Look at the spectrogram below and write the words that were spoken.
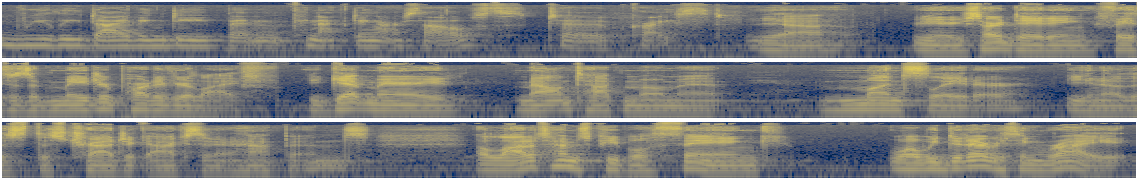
really diving deep and connecting ourselves to Christ. Yeah. You know, you start dating, faith is a major part of your life. You get married, mountaintop moment. Months later, you know, this this tragic accident happens. A lot of times people think, well, we did everything right.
